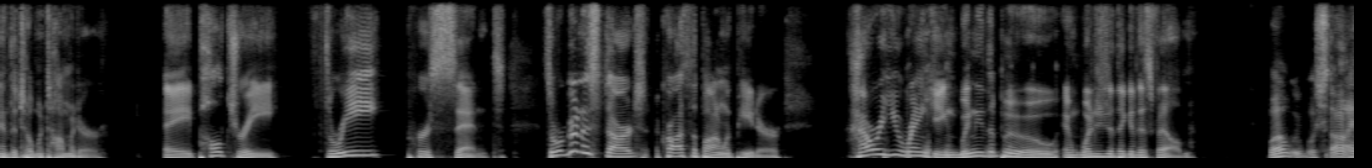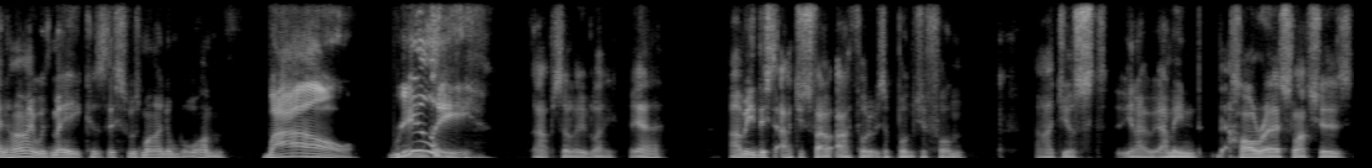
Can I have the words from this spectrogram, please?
and the tomatometer, a paltry 3%. So we're going to start across the pond with Peter. How are you ranking Winnie the Pooh, and what did you think of this film? Well, we're starting high with me because this was my number one. Wow. Really? Mm. Absolutely. Yeah. I mean, this, I just felt, I thought it was a bunch of fun. I just, you know, I mean, horror slashers,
